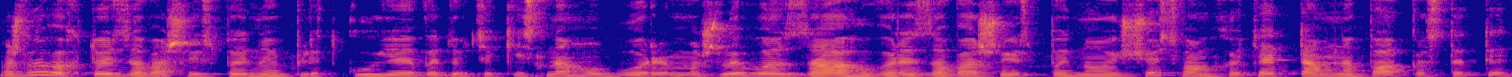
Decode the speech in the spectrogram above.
можливо, хтось за вашою спиною пліткує, ведуть якісь наговори, можливо, заговори за вашою спиною, щось вам хочуть там напакостити.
